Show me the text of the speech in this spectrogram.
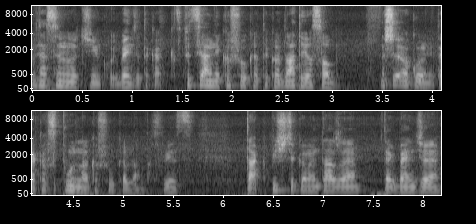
w następnym odcinku i będzie taka specjalnie koszulka tylko dla tej osoby. Znaczy ogólnie, taka wspólna koszulka dla was, więc tak, piszcie komentarze, tak będzie.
